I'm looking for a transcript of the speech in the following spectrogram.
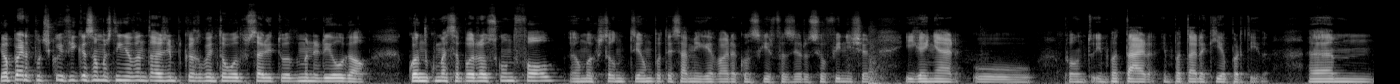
ele perde por desqualificação, mas tinha vantagem porque arrebentou o adversário todo de maneira ilegal. Quando começa para o segundo fall, é uma questão de tempo até Sami Guevara conseguir fazer o seu finisher e ganhar o. Pronto, empatar, empatar aqui a partida. Um,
